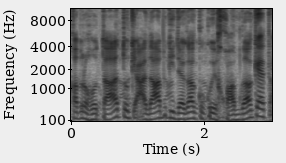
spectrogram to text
قبر ہوتا تو کیا عذاب کی جگہ کو کوئی خوابگاہ کہتا؟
